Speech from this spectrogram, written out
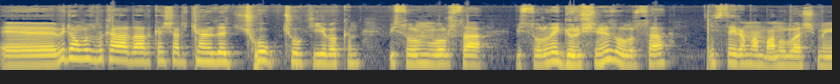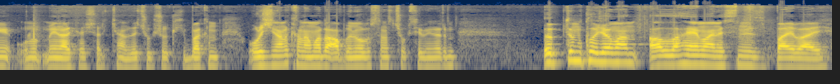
Ee, videomuz bu kadardı arkadaşlar. Kendinize çok çok iyi bakın. Bir sorun olursa, bir soru ve görüşleriniz olursa Instagram'dan bana ulaşmayı unutmayın arkadaşlar. Kendinize çok çok iyi bakın. Orijinal kanalıma da abone olursanız çok sevinirim. Öptüm kocaman. Allah'a emanetsiniz. Bay bay.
